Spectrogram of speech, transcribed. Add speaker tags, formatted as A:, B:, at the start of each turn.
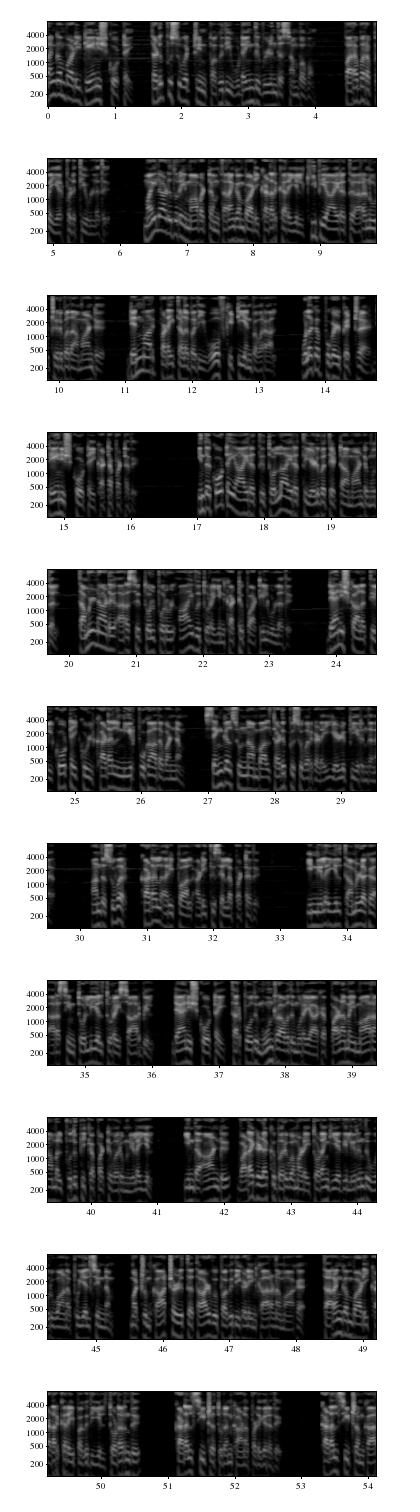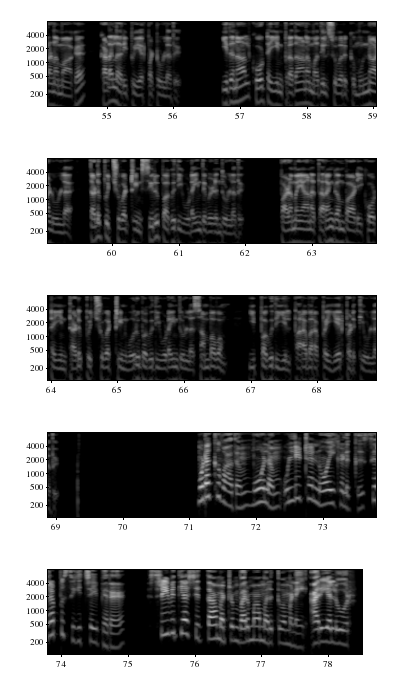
A: Tharangambadi Danish கோட்டை தடுப்பு சுவற்றின் பகுதி உடைந்து விழுந்த சம்பவம் பரபரப்பை ஏற்படுத்தியுள்ளது. மயிலாடுதுறை மாவட்டம் தரங்கம்பாடி கடற்கரையில் கிபி ஆயிரத்து அறுநூற்று இருபதாம் ஆண்டு டென்மார்க் படைத்தளபதி ஓஃப் கிட்டி என்பவரால் உலகப் புகழ் பெற்ற டேனிஷ் கோட்டை கட்டப்பட்டது. இந்த கோட்டை ஆயிரத்து தொள்ளாயிரத்து எழுபத்தெட்டாம் ஆண்டு முதல் தமிழ்நாடு அரசு தொல்பொருள் ஆய்வுத்துறையின் கட்டுப்பாட்டில் உள்ளது. டேனிஷ் காலத்தில் கோட்டைக்குள் கடல் நீர் புகாத வண்ணம் செங்கல் சுண்ணாம்பால் தடுப்பு சுவர்களை எழுப்பியிருந்தனர். அந்த சுவர் கடல் அரிப்பால் அடித்து செல்லப்பட்டது. இந்நிலையில் தமிழக அரசின் தொல்லியல் துறை சார்பில் டேனிஷ் கோட்டை தற்போது மூன்றாவது முறையாக பழமை மாறாமல் புதுப்பிக்கப்பட்டு வரும் நிலையில் இந்த ஆண்டு வடகிழக்கு பருவமழை தொடங்கியதிலிருந்து உருவான புயல் சின்னம் மற்றும் காற்றழுத்த தாழ்வு பகுதிகளின் காரணமாக தரங்கம்பாடி கடற்கரை பகுதியில் தொடர்ந்து கடல் சீற்றத்துடன் காணப்படுகிறது. கடல் சீற்றம் காரணமாக கடல் அரிப்பு ஏற்பட்டுள்ளது. இதனால் கோட்டையின் பிரதான மதில் சுவருக்கு முன்னால் உள்ள தடுப்புச் சுவற்றின் சிறு பகுதி உடைந்து விழுந்துள்ளது. பழமையான தரங்கம்பாடி கோட்டையின் தடுப்புச் சுவற்றின் ஒரு பகுதி உடைந்துள்ள சம்பவம் இப்பகுதியில் பரபரப்பை ஏற்படுத்தியுள்ளது.
B: முடக்குவாதம் மூலம் உள்ளிட்ட நோய்களுக்கு சிறப்பு சிகிச்சை பெற ஸ்ரீவித்யா சித்தா மற்றும் வர்மா மருத்துவமனை அரியலூர்.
